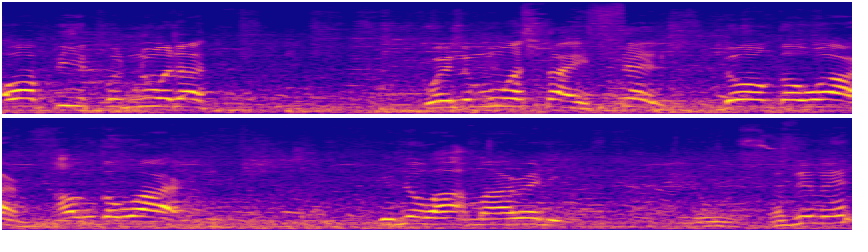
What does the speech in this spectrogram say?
Our people know that when the Most High says, don't go warm, I will go warm, You know what I'm already. You see me?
